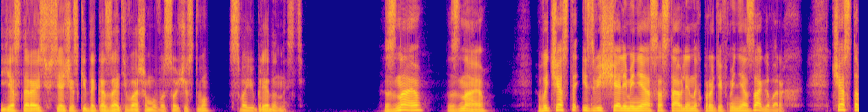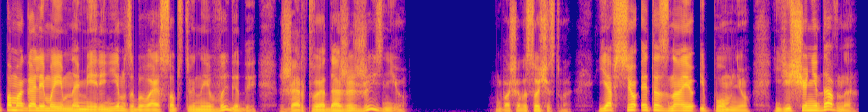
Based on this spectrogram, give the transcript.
Я стараюсь всячески доказать вашему высочеству свою преданность. Знаю, знаю. Вы часто извещали меня о составленных против меня заговорах, часто помогали моим намерениям, забывая собственные выгоды, жертвуя даже жизнью. Ваше высочество, я все это знаю и помню. Еще недавно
